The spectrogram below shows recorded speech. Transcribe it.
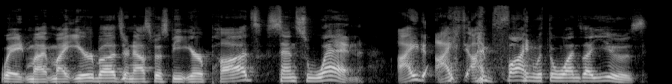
wait my my earbuds are now supposed to be ear pods since when i i i'm fine with the ones i use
